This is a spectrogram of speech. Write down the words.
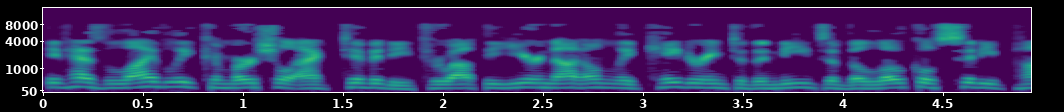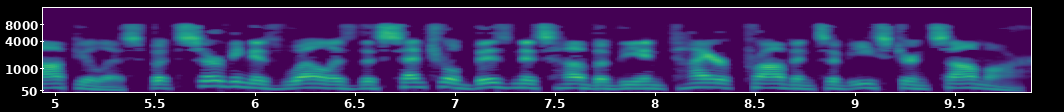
It has lively commercial activity throughout the year not only catering to the needs of the local city populace but serving as well as the central business hub of the entire province of Eastern Samar.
